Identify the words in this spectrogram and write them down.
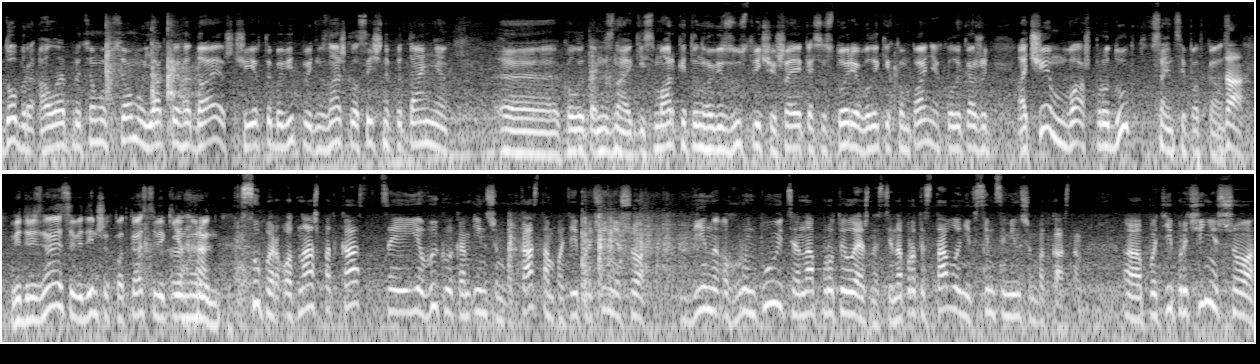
Добре, але при цьому всьому, як ти гадаєш, чи є в тебе відповідь? Ну знаєш, класичне питання, коли там не знаю, якісь маркетингові зустрічі, ще якась історія в великих компаніях, коли кажуть, а чим ваш продукт в сенсі подкаст Да. відрізняється від інших подкастів, які є на ринку? Супер. От наш подкаст це є викликом іншим подкастам по тій причині, що він ґрунтується на протилежності, на протиставленні всім цим іншим подкастам. Е, По тій причині, що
